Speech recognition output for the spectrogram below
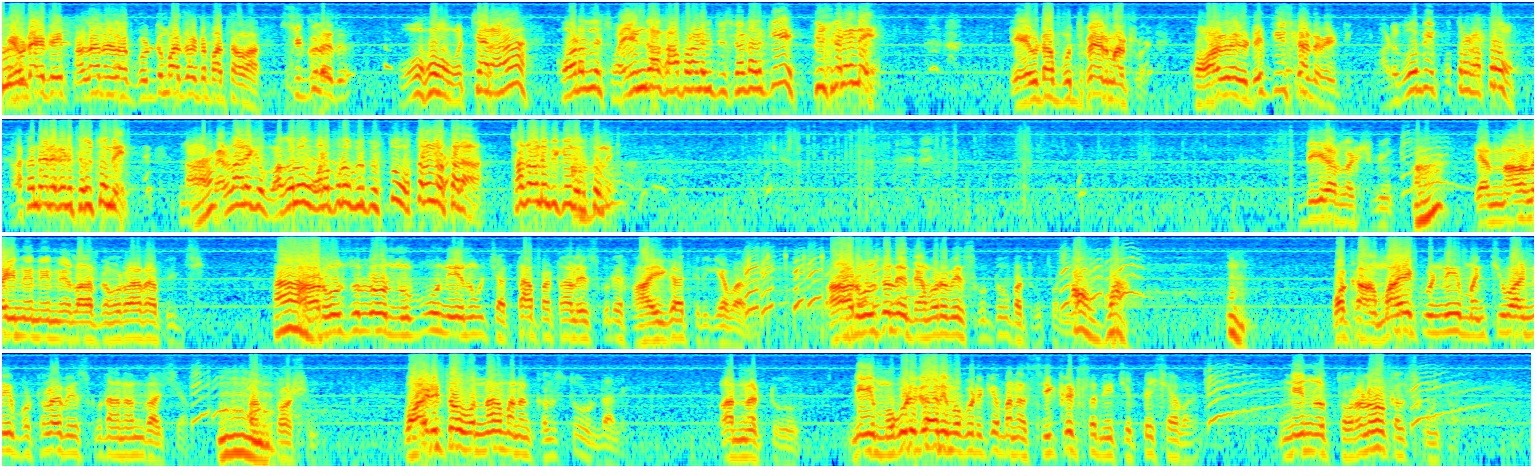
ఏమిటైతే తల గొడ్డు మాత్రం పచ్చావా సిగ్గులేదు ఓహో వచ్చారా? కోడల్ని స్వయంగా కాపాడానికి తీసుకెళ్ళడానికి తీసుకెళ్ళండి. ఏమిటా బుద్ధి పేరు మాటలు? కోడలు ఏమిటి? తీసుకెళ్ళడం ఏంటి? అడుగు మీ పుత్ర రత్నం. అతని దగ్గర తెలుస్తుంది. నా పెళ్ళానికి వగలు వలపులు కురిపిస్తూ ఉత్తరం రాస్తాడా? చదవండి మీకే తెలుస్తుంది. డియర్ లక్ష్మి ఎన్నాళ్ళైంది నిన్ను ఇలా నోరారా పిలిచి. ఆ. రోజుల్లో నువ్వు నేను చట్టా పట్టాలు వేసుకుని హాయిగా తిరిగేవాడు ఆ రోజు నేను ఎవరు వేసుకుంటూ బతుకుతున్నా. ఒక అమాయకుణ్ణి మంచివాడిని బుట్టలో వేసుకున్నానని రాశాం. సంతోషం. వాడితో ఉన్నా మనం కలుస్తూ ఉండాలి. అన్నట్టు నీ మొగుడు గాని మొగుడికి మన సీక్రెట్స్ అన్ని చెప్పేశావా? నిన్ను త్వరలో కలుసుకుంటా.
